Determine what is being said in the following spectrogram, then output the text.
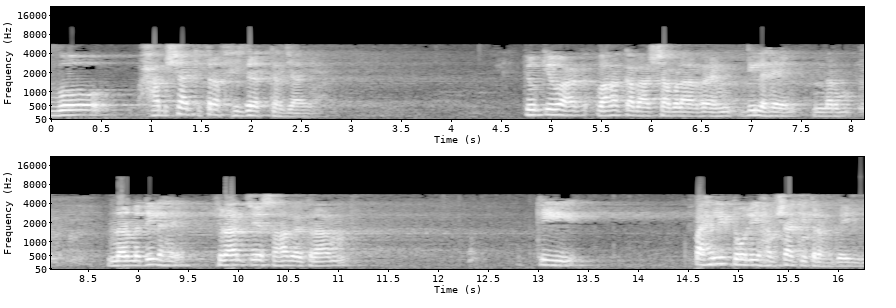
وہ حبشہ کی طرف ہجرت کر جائے۔ کیونکہ وہاں کا بادشاہ بڑا رحم دل ہے، نرم نرم دل ہے۔ چنانچہ صاحب اکرام کی پہلی ٹولی حبشہ کی طرف گئی۔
